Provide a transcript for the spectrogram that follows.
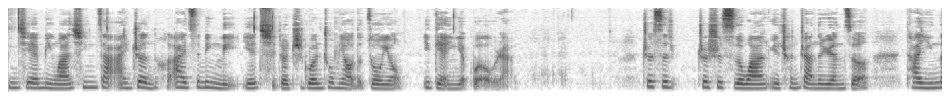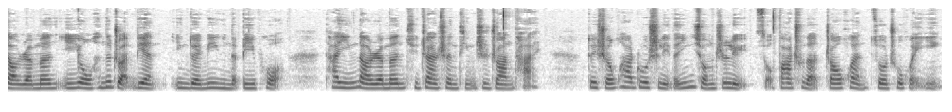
并且冥王星在癌症和艾滋病里也起着至关重要的作用，一点也不偶然。这是这是死亡与成长的原则，它引导人们以永恒的转变应对命运的逼迫，它引导人们去战胜停滞状态，对神话故事里的英雄之旅所发出的召唤做出回应。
